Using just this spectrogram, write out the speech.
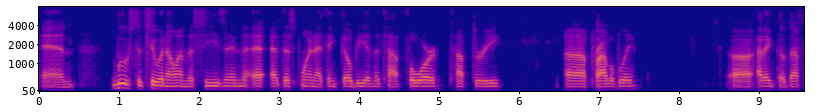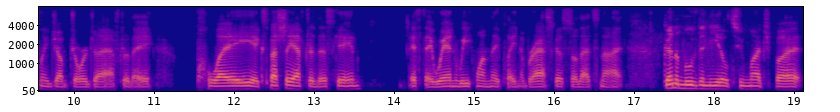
and moves to 2 0 on the season. At, at, this point, I think they'll be in the top four, top three, uh, probably. Uh, I think they'll definitely jump Georgia after they play, especially after this game. If they win week one, they play Nebraska, so that's not going to move the needle too much. But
